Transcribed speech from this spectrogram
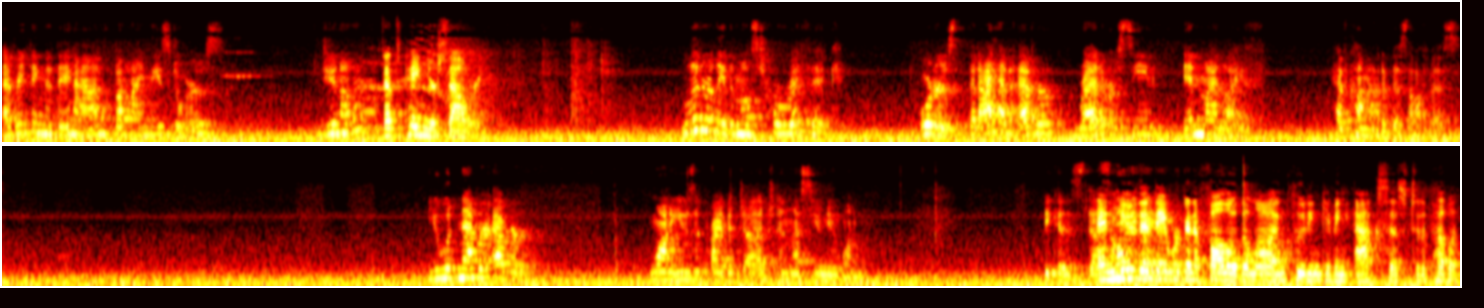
everything that they have behind these doors? Do you know that? That's paying your salary. literally the most horrific orders that I have ever read or seen in my life have come out of this office. You would never ever want to use a private judge unless you knew one. Because that's and knew that way- they were going to follow the law, including giving access to the public.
